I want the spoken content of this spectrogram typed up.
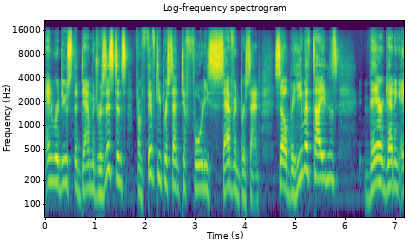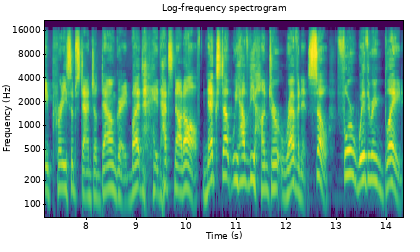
and reduce the damage damage resistance from 50% to 47%. So Behemoth Titans they're getting a pretty substantial downgrade, but hey, that's not all. Next up, we have the Hunter Revenant. So, for Withering Blade,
